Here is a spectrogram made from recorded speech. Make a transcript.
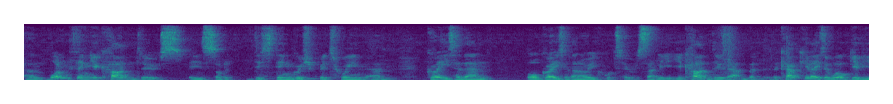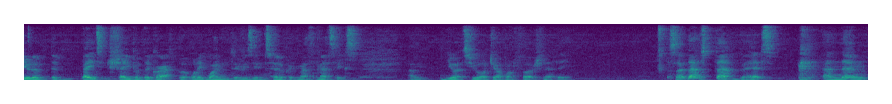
Um, one thing you can't do is, is sort of distinguish between um, greater than or greater than or equal to. Sadly, you can't do that, but the calculator will give you the, the basic shape of the graph, but what it won't do is interpret mathematics. Um, that's your job, unfortunately. So that's that bit, and then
